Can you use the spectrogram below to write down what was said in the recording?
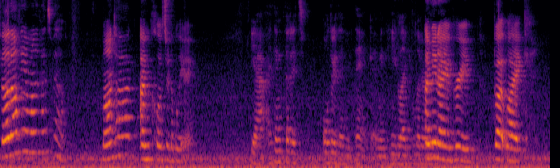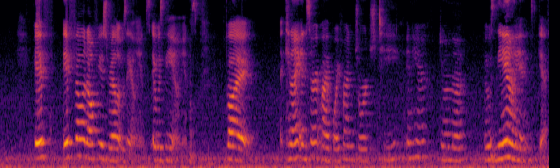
Philadelphia, I'm on the fence about. Montauk, I'm closer to believing. Yeah, I think that it's older than you think. I mean, he like literally. I mean, I agree, but like, if if Philadelphia is real, it was aliens. It was the aliens. But can I insert my boyfriend George T in here doing the? It was the aliens gif.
